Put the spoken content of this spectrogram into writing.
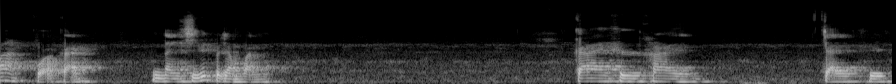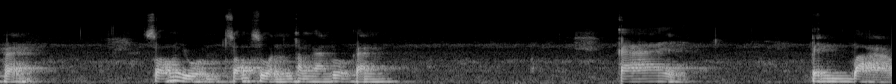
มากกว่ากัน ในชีวิตประจำวัน กายคือใคร ใจคือใครสองอยู่สองส่วนทำงานร่วมกัน กายเป็นบ่าว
